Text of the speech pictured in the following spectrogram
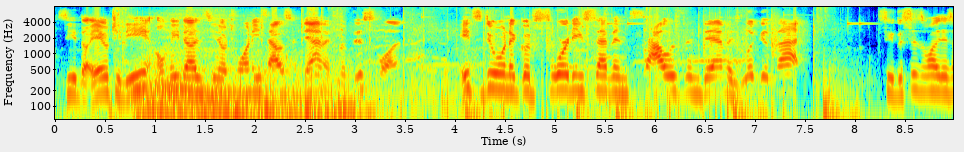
See, the AOTD only does, you know, 20,000 damage. But this one, it's doing a good 47,000 damage. Look at that. See, this is why this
